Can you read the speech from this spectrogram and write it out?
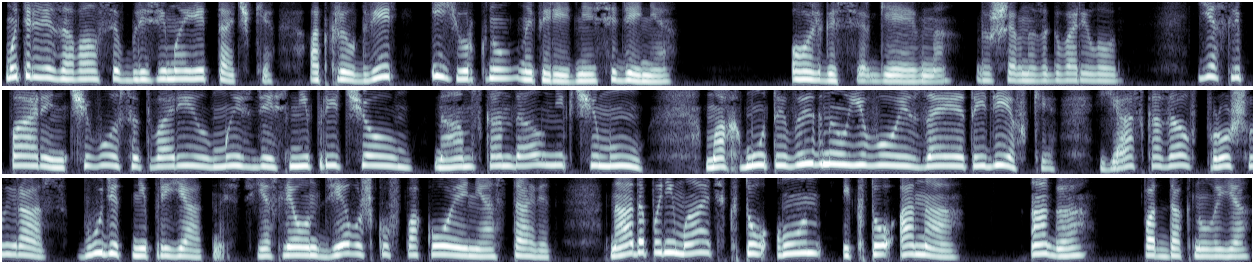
материализовался вблизи моей тачки, открыл дверь и юркнул на переднее сиденье. «Ольга Сергеевна», — душевно заговорил он, «если парень чего сотворил, мы здесь ни при чем, нам скандал ни к чему. Махмуд и выгнал его из-за этой девки. Я сказал в прошлый раз, будет неприятность, если он девушку в покое не оставит. Надо понимать, кто он и кто она». «Ага», — поддакнула я.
